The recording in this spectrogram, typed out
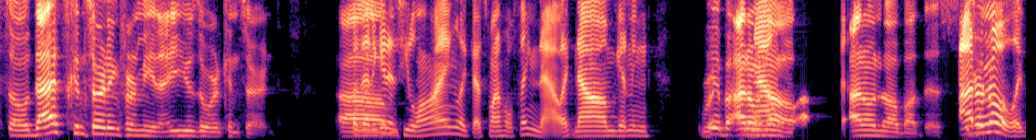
So that's concerning for me that he used the word concerned. But then again, Um, is he lying? Like that's my whole thing now. Like now I'm getting. yeah, but I don't now- know. I don't know about this. I It's don't weird- know. Like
